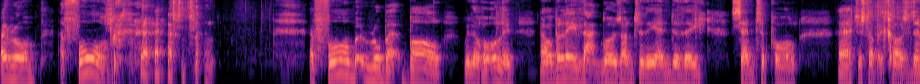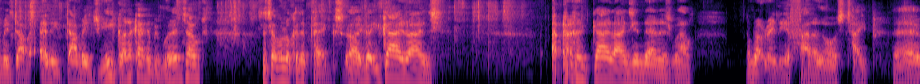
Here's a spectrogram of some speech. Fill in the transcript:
A Rome, a foam. a foam rubber ball with a hole in. Now I believe that goes onto the end of the centre pole uh, to stop it causing any, dam any damage. You got to kind of be words out. So let's have a look at the pegs. Oh, you got your guy lines, guy lines in there as well. I'm not really a fan of those type uh,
